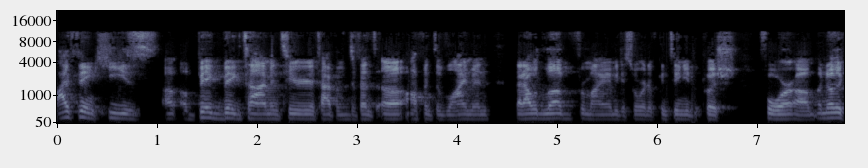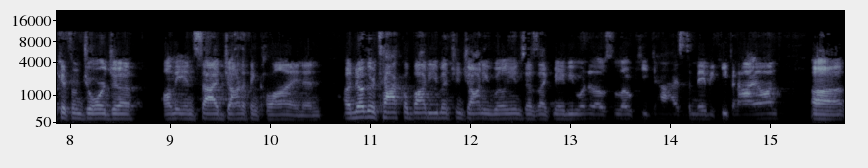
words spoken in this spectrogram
I think he's a, a big, big time interior type of defense, uh, offensive lineman that I would love for Miami to sort of continue to push for. Um, another kid from Georgia on the inside, Jonathan Klein, and another tackle body. You mentioned Johnny Williams as like maybe one of those low key guys to maybe keep an eye on. Uh,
